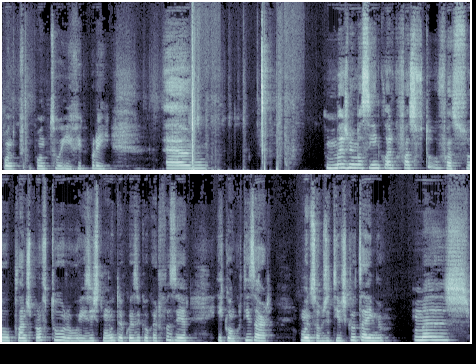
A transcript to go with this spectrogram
Ponto, ponto e fico por aí. Um, mas mesmo assim, claro que faço, faço planos para o futuro. Existe muita coisa que eu quero fazer e concretizar. Muitos objetivos que eu tenho. Mas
